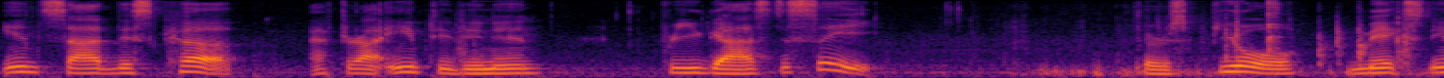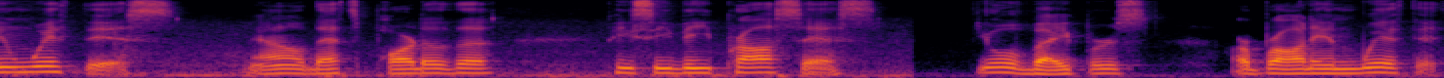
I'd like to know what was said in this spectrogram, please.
inside this cup after I emptied it in for you guys to see. There's fuel mixed in with this. Now that's part of the PCV process. Fuel vapors are brought in with it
